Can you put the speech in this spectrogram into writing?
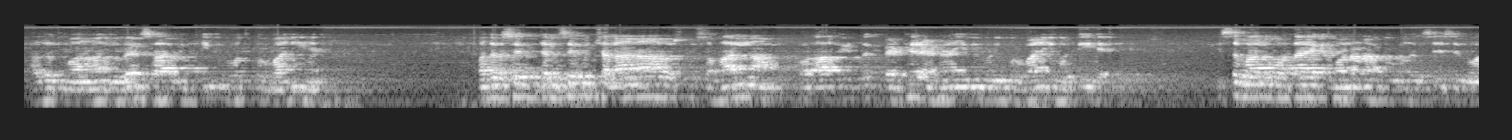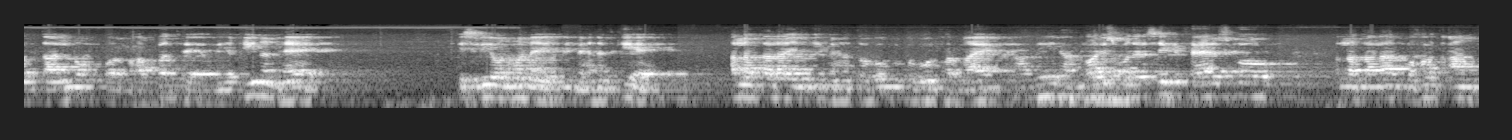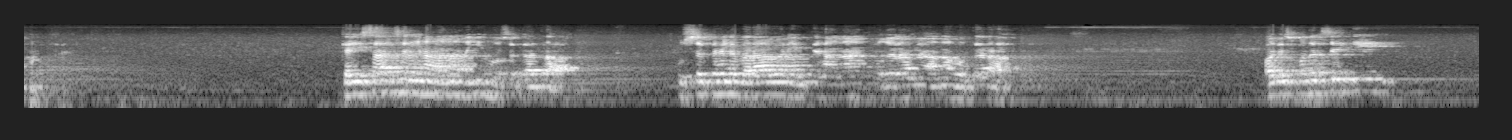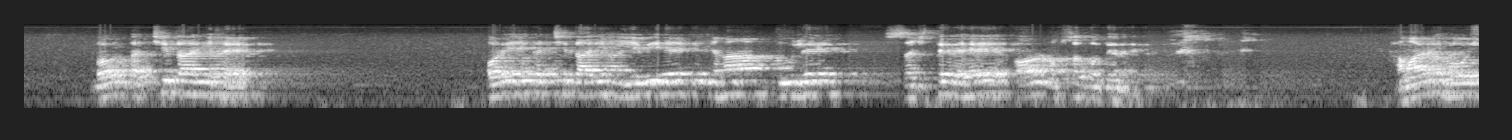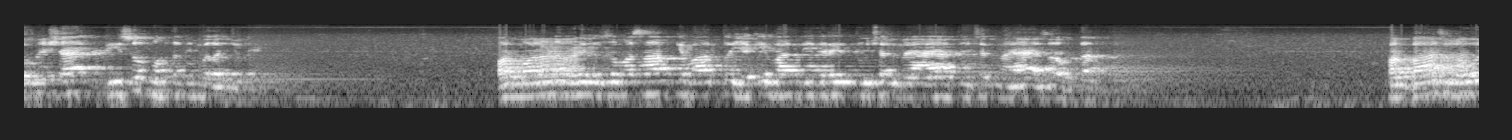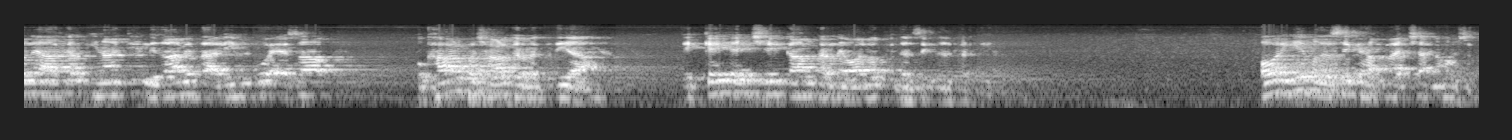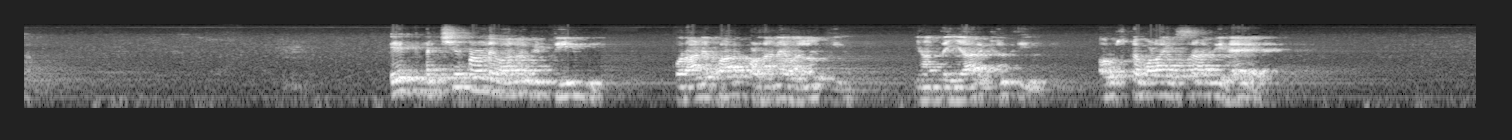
حضرت مولانا زبیر صاحب ان کی بھی بہت قربانی ہے۔ مدرسے جلسے کو چلانا اور اس کو سنبھالنا اور آخر تک بیٹھے رہنا یہ بھی بڑی قربانی ہوتی ہے۔ اس سے معلوم ہوتا ہے کہ مولانا کو مدرسے سے بہت تعلق اور محبت ہے اور یقیناً ہے۔ اس لیے انہوں نے اتنی محنت کی ہے۔ اللہ تعالیٰ ان کی محنتوں کو قبول فرمائے۔ اور اس مدرسے کے فیض کو اللہ تعالیٰ بہت عام فرمائے۔ کئی سال سے یہاں آنا نہیں ہو سکا تھا۔ اس سے پہلے برابر امتحانات وغیرہ میں آنا ہوتا رہا۔ اور اس مدرسے کی بہت اچھی تاریخ ہے۔ اور ایک اچھی تاریخ یہ بھی ہے کہ یہاں دولہے سجتے رہے اور رخصت ہوتے رہے۔ ہمارے ہوش میں شاید بیسوں محتمم بدل چکے۔ ہیں اور مولانا وحید الزما صاحب کے بعد تو یقین بات نہیں کرے، تو چل میں آیا، تو چل میں آیا، ایسا ہوتا رہا اور بعض لوگوں نے آ کر یہاں کے نظام تعلیم کو ایسا اکھاڑ پچھاڑ کر رکھ دیا کہ کئی اچھے کام کرنے والوں کو ادھر سے ادھر کر دیا۔ اور یہ مدرسے کے حق میں اچھا نہ ہو سکا۔ ایک اچھے پڑھنے والوں کی ٹیم قرآن پاک پڑھانے والوں کی، یہاں تیار کی تھی اور اس کا بڑا حصہ بھی ہے۔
